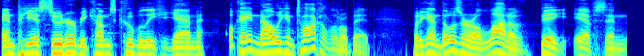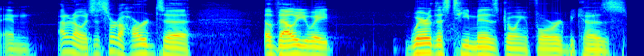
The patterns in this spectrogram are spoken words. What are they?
and Pius Suter becomes Kubalik again. Okay, now we can talk a little bit. But again, those are a lot of big ifs, and and I don't know. It's just sort of hard to evaluate where this team is going forward because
